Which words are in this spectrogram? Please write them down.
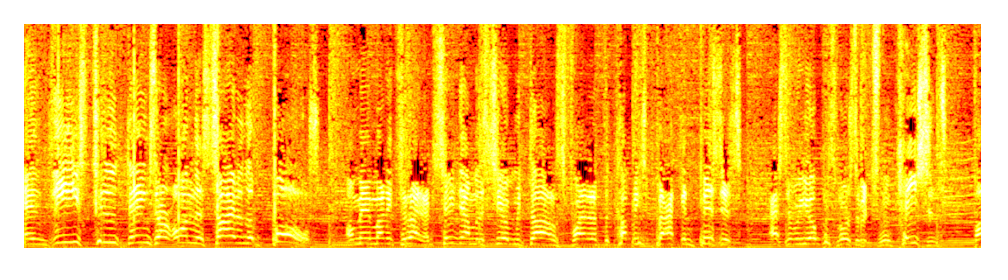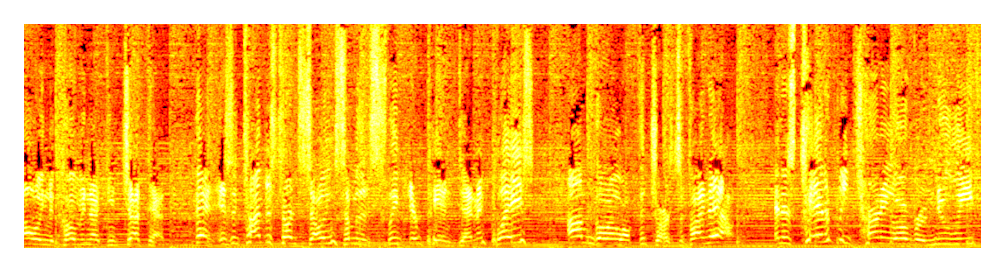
And these two things are on the side of the bulls. On Mad Money tonight, I'm sitting down with the CEO of McDonald's, finding out if the company's back in business as it reopens most of its locations following the COVID 19 shutdown. Then, is it time to start selling some of the sleepier pandemic plays? I'm going off the charts to find out. And is Canopy turning over a new leaf?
